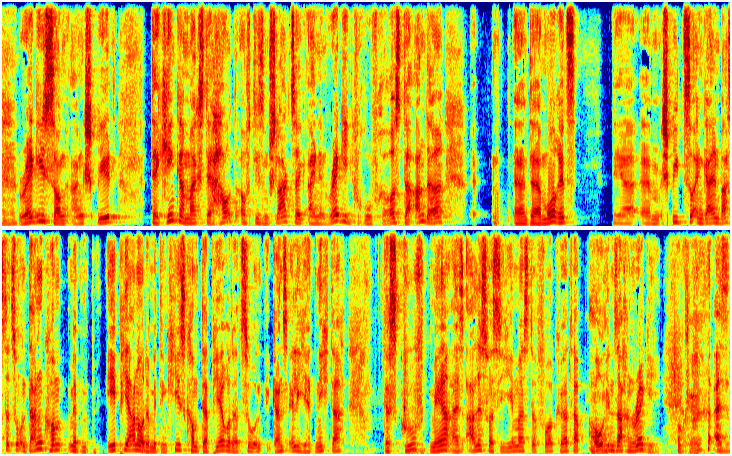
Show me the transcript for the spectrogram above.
mhm. Reggae-Song angespielt. Der Kinker Max, der haut auf diesem Schlagzeug einen Reggae-Groove raus. Der andere, äh, äh, der Moritz, der ähm, spielt so einen geilen Bass dazu und dann kommt mit dem E-Piano oder mit den Keys kommt der Piero dazu und ganz ehrlich, ich hätte nicht gedacht, das groovt mehr als alles, was ich jemals davor gehört habe, mhm. auch in Sachen Reggae. Okay. Also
